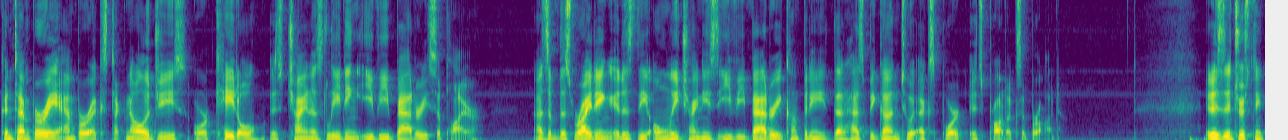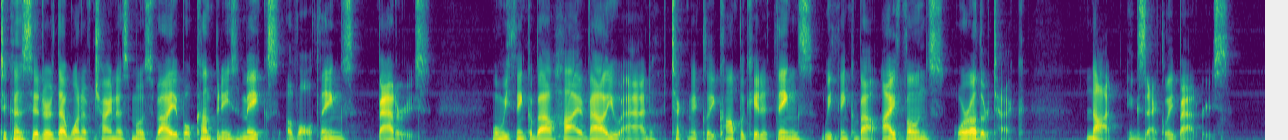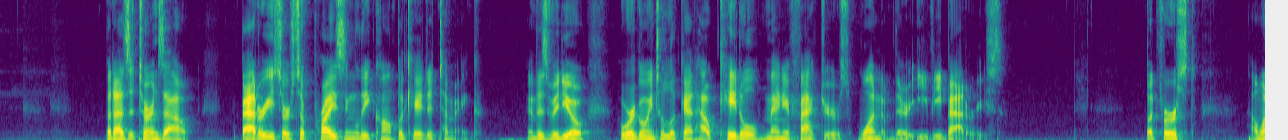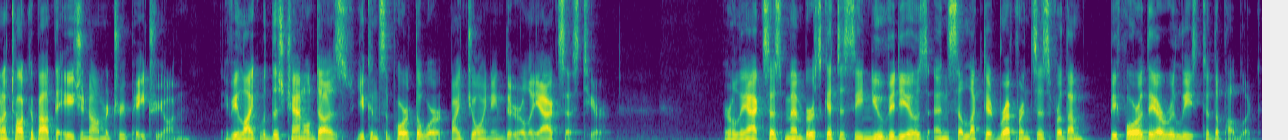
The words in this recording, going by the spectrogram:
Contemporary Amperex Technologies, or CATL, is China's leading EV battery supplier. As of this writing, it is the only Chinese EV battery company that has begun to export its products abroad. It is interesting to consider that one of China's most valuable companies makes, of all things, batteries. When we think about high value add, technically complicated things, we think about iPhones or other tech, not exactly batteries. But as it turns out, batteries are surprisingly complicated to make. In this video, we're going to look at how CATL manufactures one of their EV batteries. But first, I want to talk about the Asianometry Patreon. If you like what this channel does, you can support the work by joining the Early Access tier. Early Access members get to see new videos and selected references for them before they are released to the public.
